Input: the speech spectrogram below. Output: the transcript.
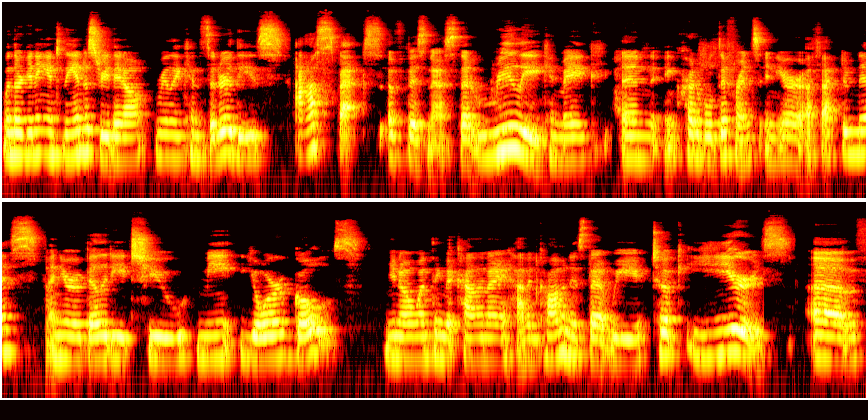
when they're getting into the industry, they don't really consider these aspects of business that really can make an incredible difference in your effectiveness and your ability to meet your goals. You know, one thing that Kyle and I have in common is that we took years of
